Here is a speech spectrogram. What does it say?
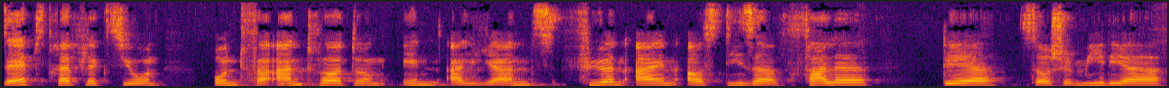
Selbstreflexion und Verantwortung in Allianz führen ein aus dieser Falle der Social Media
